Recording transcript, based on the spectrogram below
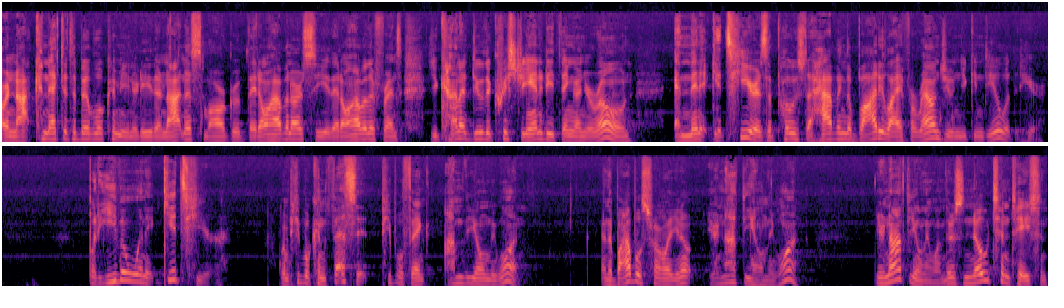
are not connected to biblical community. They're not in a small group. They don't have an RC. They don't have other friends. You kind of do the Christianity thing on your own, and then it gets here as opposed to having the body life around you and you can deal with it here. But even when it gets here, when people confess it, people think, I'm the only one. And the Bible's trying to let you know, you're not the only one. You're not the only one. There's no temptation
